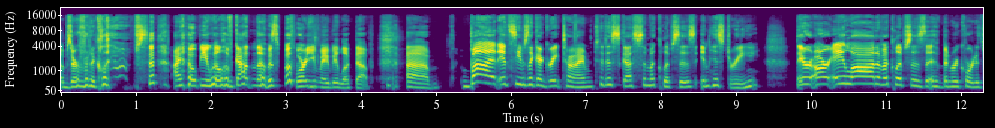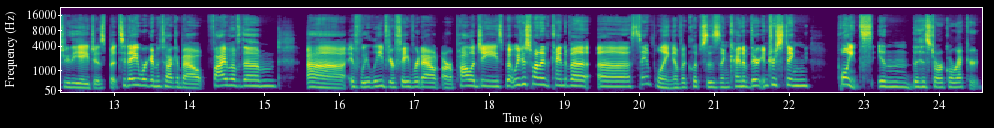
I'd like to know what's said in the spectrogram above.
observe an eclipse. I hope you will have gotten those before you maybe looked up. Um, but it seems like a great time to discuss some eclipses in history. There are a lot of eclipses that have been recorded through the ages, but today we're going to talk about five of them. Uh, if we leave your favorite out, our apologies. But we just wanted kind of a, a sampling of eclipses and kind of their interesting points in the historical record.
